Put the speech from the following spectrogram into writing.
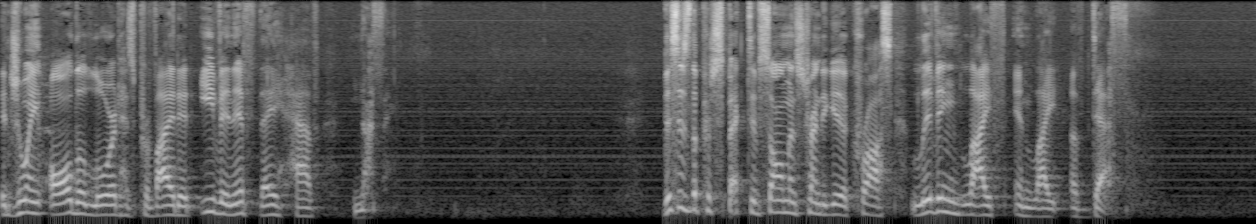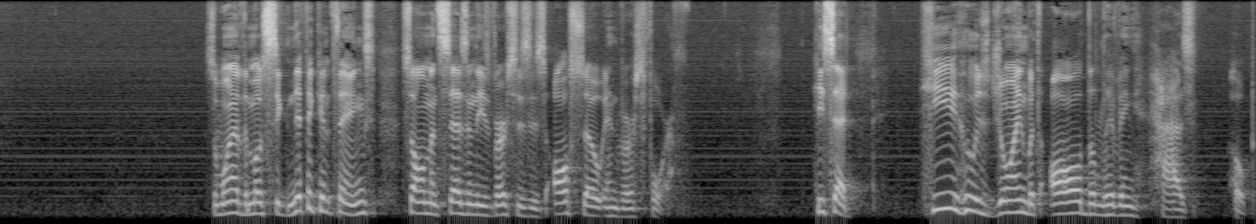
Enjoying all the Lord has provided, even if they have nothing. This is the perspective Solomon's trying to get across living life in light of death. So, one of the most significant things Solomon says in these verses is also in verse 4. He said, He who is joined with all the living has hope.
